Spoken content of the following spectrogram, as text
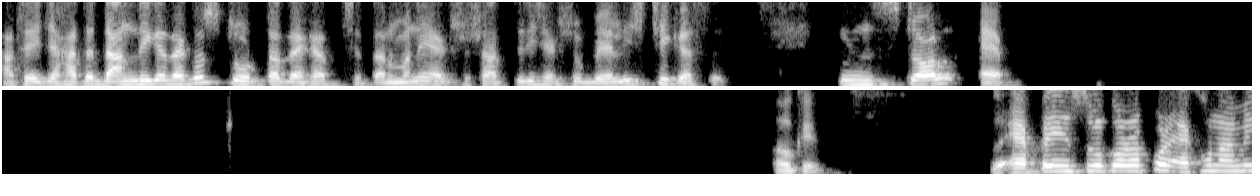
আচ্ছা এই যে হাতে ডান দিকে দেখো স্টোরটা দেখাচ্ছে। তার মানে একশো সাতত্রিশ, একশো বিয়াল্লিশ, ঠিক আছে। ইনস্টল অ্যাপ ওকে তো অ্যাপটা ইনস্টল করার পর এখন আমি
